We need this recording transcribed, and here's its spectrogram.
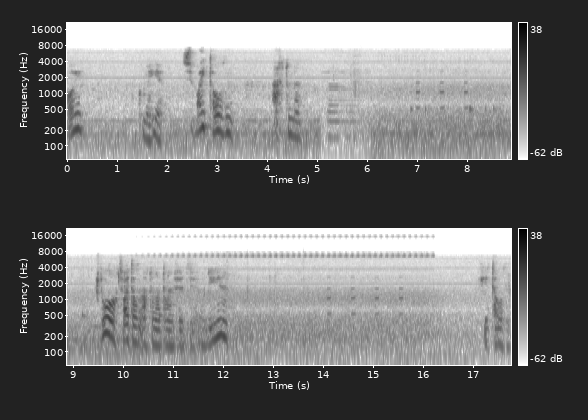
Heu, guck mal hier, 2800. Stroh 2843 und die hier 4000.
